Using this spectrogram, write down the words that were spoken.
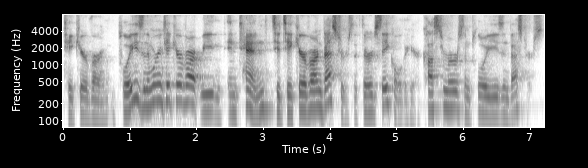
take care of our employees and then we're going to take care of our we intend to take care of our investors, the third stakeholder here, customers, employees, investors,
